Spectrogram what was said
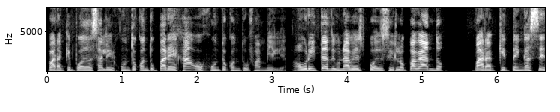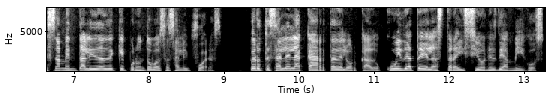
para que puedas salir junto con tu pareja o junto con tu familia. Ahorita de una vez puedes irlo pagando para que tengas esa mentalidad de que pronto vas a salir fuera. Pero te sale la carta del horcado. Cuídate de las traiciones de amigos.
